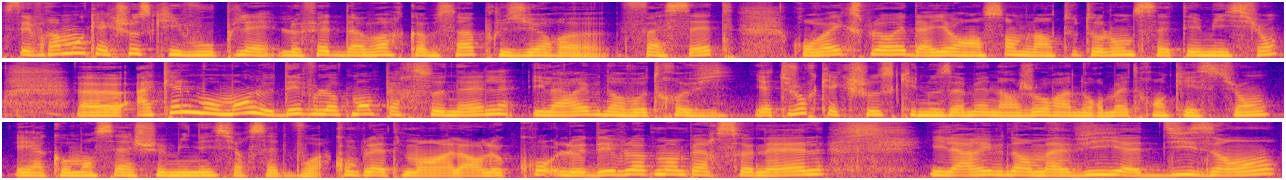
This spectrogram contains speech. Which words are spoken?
C'est vraiment quelque chose qui vous plaît, le fait d'avoir comme ça plusieurs euh, facettes, qu'on va explorer d'ailleurs ensemble hein, tout au long de cette émission. Euh, à quel moment le développement personnel, il arrive dans votre vie? Il y a toujours quelque chose qui nous amène un jour à nous remettre en question et à commencer à cheminer sur cette voie. Complètement. Alors le, le développement personnel, il arrive dans ma vie il y a 10 ans.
